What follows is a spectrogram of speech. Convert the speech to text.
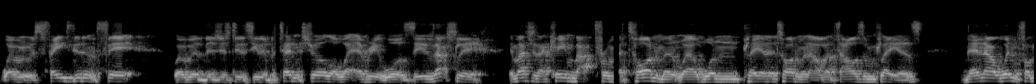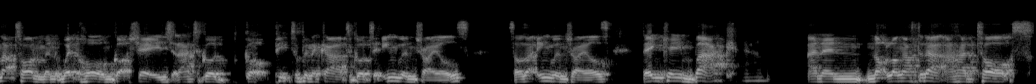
whether it was face didn't fit, whether they just didn't see the potential or whatever it was. It was actually imagine I came back from a tournament where won player the tournament out of a thousand players. Then I went from that tournament, went home, got changed, and I had to go got picked up in a car to go to England trials. So I was at England trials, then came back. And then not long after that, I had talks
